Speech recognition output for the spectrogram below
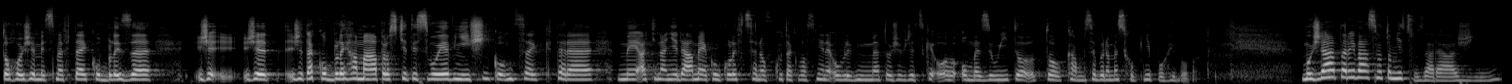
toho, že my jsme v té koblize že, že, že ta kobliha má prostě ty svoje vnější konce, které my, ať na ně dáme jakoukoliv cenovku, tak vlastně neovlivníme to, že vždycky omezují to, to kam se budeme schopni pohybovat. Možná tady vás na tom něco zaráží.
